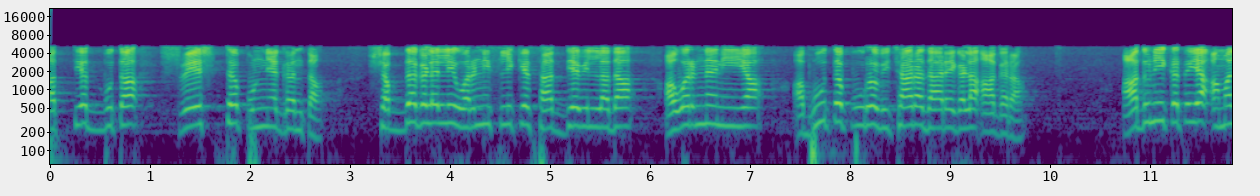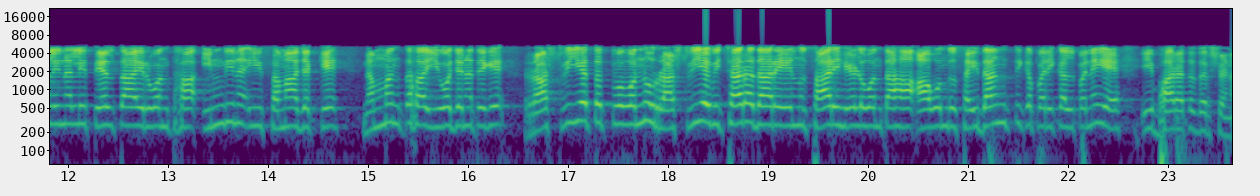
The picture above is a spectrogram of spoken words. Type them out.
ಅತ್ಯದ್ಭುತ, ಶ್ರೇಷ್ಠ ಪುಣ್ಯ ಗ್ರಂಥ ಶಬ್ದಗಳಲ್ಲಿ ವರ್ಣಿಸಲಿಕ್ಕೆ ಸಾಧ್ಯವಿಲ್ಲದ ಅವರ್ಣನೀಯ, ಅಭೂತಪೂರ್ವ ವಿಚಾರಧಾರೆಗಳ ಆಗರ. ಆಧುನಿಕತೆಯ ಅಮಲಿನಲ್ಲಿ ತೇಲ್ತಾ ಇರುವಂತಹ ಇಂದಿನ ಈ ಸಮಾಜಕ್ಕೆ, ನಮ್ಮಂತಹ ಯುವಜನತೆಗೆ ರಾಷ್ಟ್ರೀಯ ತತ್ವವನ್ನು, ರಾಷ್ಟ್ರೀಯ ವಿಚಾರಧಾರೆಯನ್ನು ಸಾರಿ ಹೇಳುವಂತಹ ಆ ಒಂದು ಸೈದ್ಧಾಂತಿಕ ಪರಿಕಲ್ಪನೆಯೇ ಈ ಭಾರತ ದರ್ಶನ.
